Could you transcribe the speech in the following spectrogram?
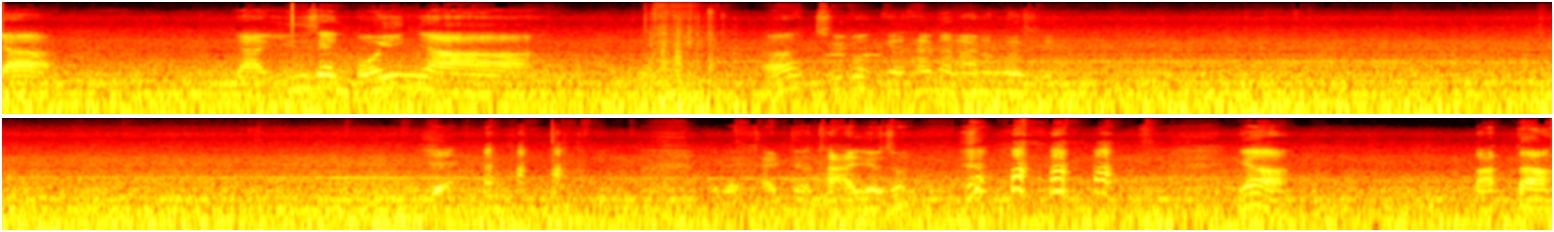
야, 야 인생 뭐 있냐? 어? 즐겁게 살다 가는 거지. 그래 갈때다 알려줘. 야, 맞다.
